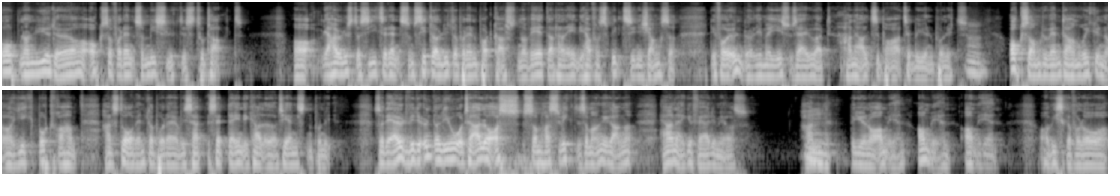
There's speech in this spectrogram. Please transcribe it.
åpner nye dører også for den som mislyktes totalt. Og jeg har jo lyst til å si til den som sitter og lytter på denne podkasten og vet at han egentlig har forspilt sine sjanser Det forunderlige med Jesus er jo at han er alltid parat til å begynne på nytt. Mm. Også om du vendte ham ryggen og gikk bort fra ham. Han står og venter på deg og vil sette deg inn i kallet og tjenesten på ny. Så det er jo et vidunderlig ord til alle oss som har sviktet så mange ganger. Herren er ikke ferdig med oss. Han mm. begynner om igjen, om igjen, om igjen og vi skal få lov å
